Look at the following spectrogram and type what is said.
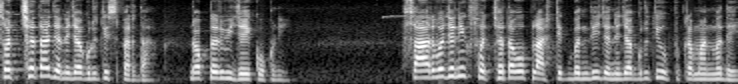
स्वच्छता जनजागृती स्पर्धा डॉक्टर विजय कोकणे. सार्वजनिक स्वच्छता व प्लास्टिक बंदी जनजागृती उपक्रमांमध्ये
